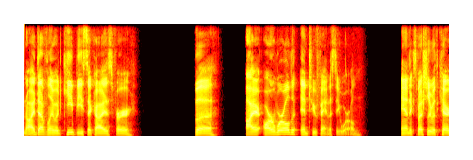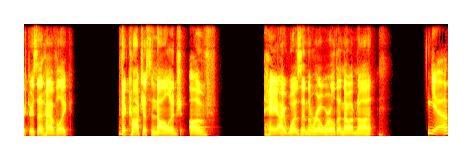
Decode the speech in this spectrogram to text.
no, I definitely would keep isekais for the I our world into fantasy world. And especially with characters that have like the conscious knowledge of hey, I was in the real world and now I'm not. Yeah.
